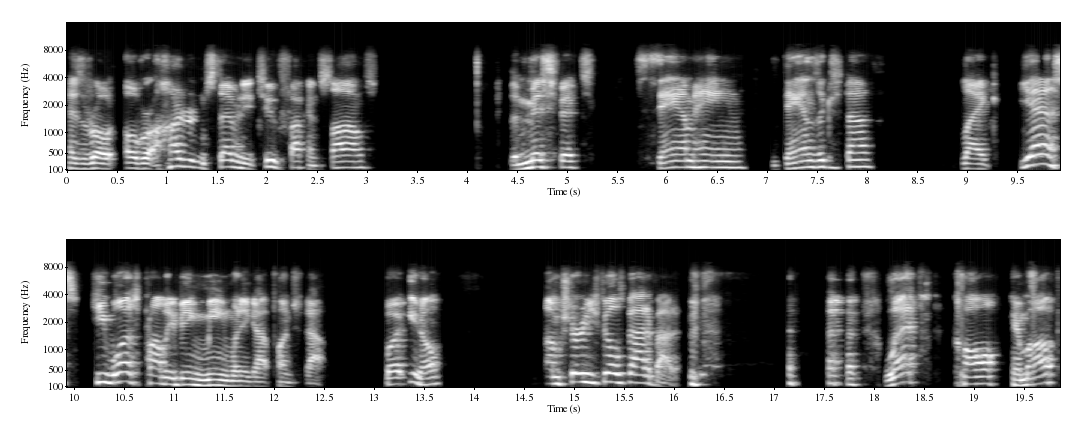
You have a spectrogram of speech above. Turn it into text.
has wrote over 172 fucking songs. The Misfits, Samhain, Danzig stuff. Like, yes, he was probably being mean when he got punched out. But, you know, I'm sure he feels bad about it. let's call him up.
